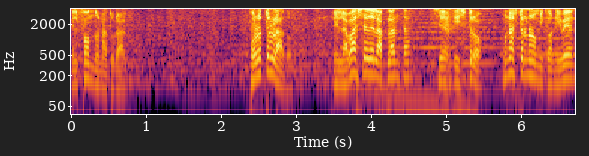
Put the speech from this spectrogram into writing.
el fondo natural. Por otro lado, en la base de la planta se registró un astronómico nivel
